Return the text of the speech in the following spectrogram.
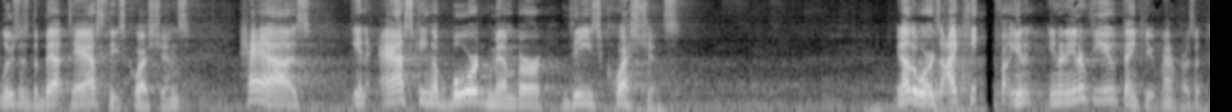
loses the bet to ask these questions has in asking a board member these questions? In other words, I can't in, in an interview. Thank you, Madam President.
